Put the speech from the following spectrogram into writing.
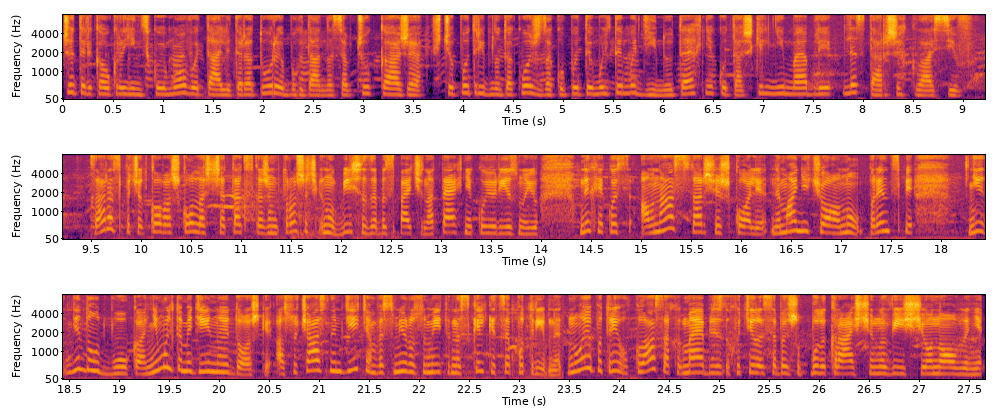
Вчителька української мови та літератури Богдана Савчук каже, що потрібно також закупити мультимедійну техніку та шкільні меблі для старших класів. Зараз початкова школа ще так, скажімо, трошечки ну більше забезпечена технікою різною. В них якось, а в нас в старшій школі немає нічого. Ну, в принципі, ні, ні ноутбука, ні мультимедійної дошки. А сучасним дітям ви самі розумієте, наскільки це потрібне. Ну і потрібно в класах меблі хотілося б, щоб були кращі, новіші, оновлені.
